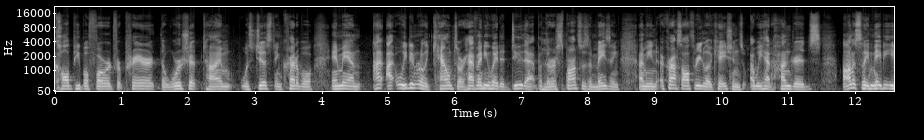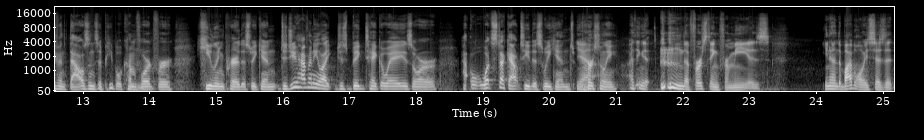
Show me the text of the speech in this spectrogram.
called people forward for prayer. The worship time was just incredible. And man, I, I, we didn't really count or have any way to do that, but the response was amazing. I mean, across all three locations, uh, we had hundreds, honestly, maybe even thousands of people come forward for healing prayer this weekend. Did you have any like just big takeaways or how, what stuck out to you this weekend personally? I think that the first thing for me is, you know, the Bible always says that,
